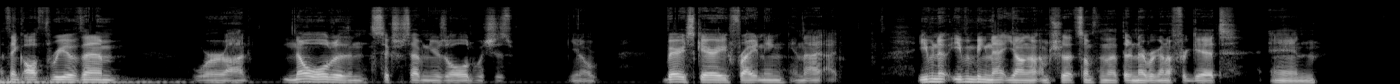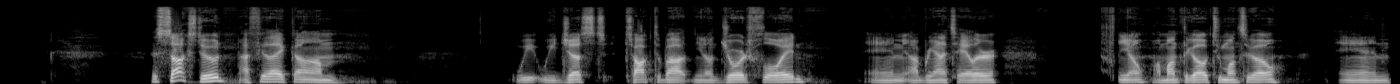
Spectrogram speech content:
I think all three of them were uh, no older than six or seven years old, which is you know very scary, frightening, and I, I even even being that young, I'm sure that's something that they're never gonna forget. And this sucks, dude. I feel like um we we just talked about you know George Floyd and uh, Breonna Taylor, you know, a month ago, two months ago, and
